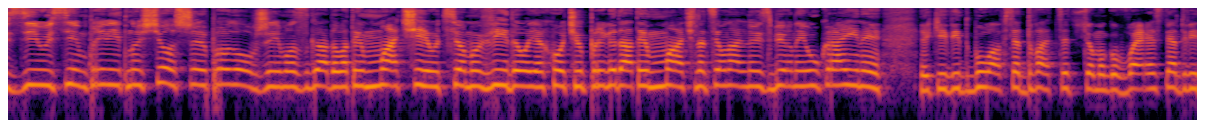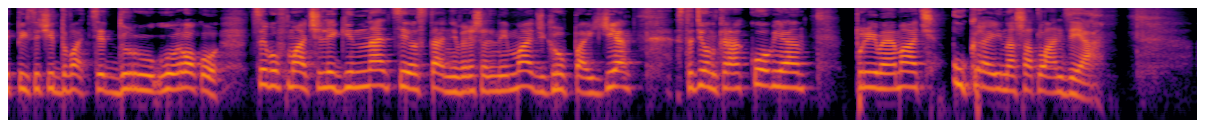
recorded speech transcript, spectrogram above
Друзі, усім привіт! Ну що ж, продовжуємо згадувати матчі. У цьому відео я хочу пригадати матч національної збірної України, який відбувався 27 вересня 2022 року. Це був матч Ліги Нації, останній вирішальний матч, група Є, стадіон Краков'я. Прийме матч Україна-Шотландія.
